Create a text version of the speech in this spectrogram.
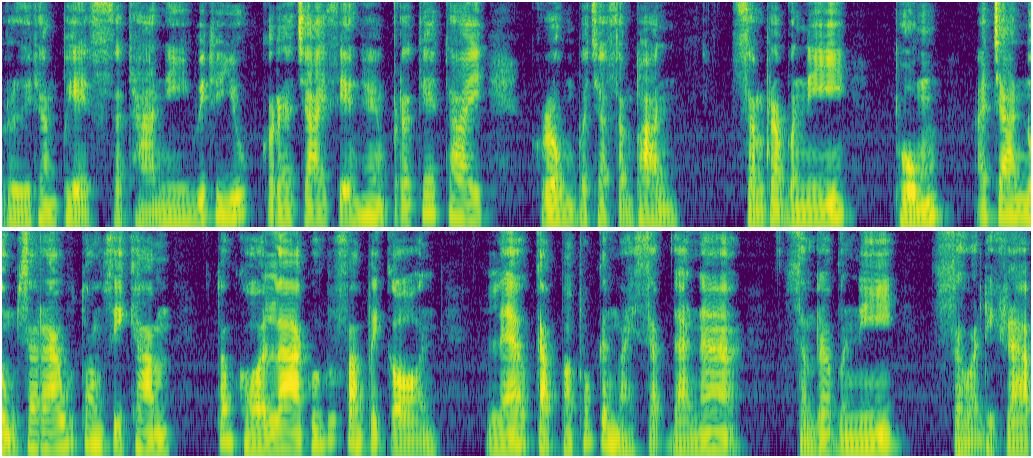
หรือทางเพจสถานีวิทยุกระจายเสียงแห่งประเทศไทย กรมประชาสัมพันธ์สำหรับวันนี้ ผมอาจารย์หนุ่มสราวุธทองศรีคำต้องขอลาคุณผู้ฟังไปก่อน แล้วกลับมาพบกันใหม่สัปดาห์หน้า สำหรับวันนี้ สวัสดีครับ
